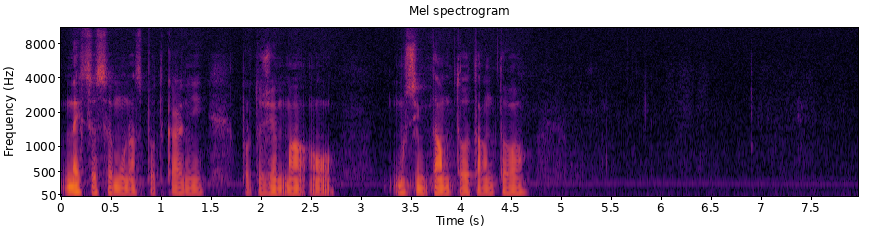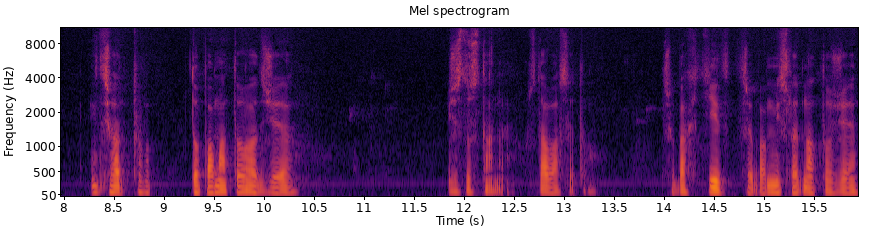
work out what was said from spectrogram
nechce se mu na spotkání, protože má, o, musím tamto, tamto. I třeba to to pamatovat, že, že se to stane. Stává se to. Třeba chtít, třeba myslet na to, že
